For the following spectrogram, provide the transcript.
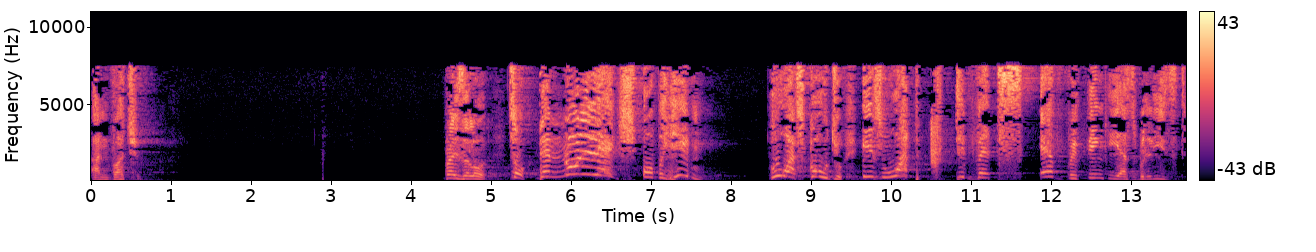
and virtue. Praise the Lord. So the knowledge of Him who has called you is what activates everything He has released.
